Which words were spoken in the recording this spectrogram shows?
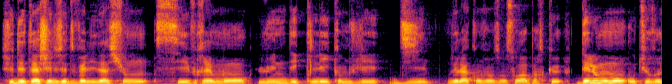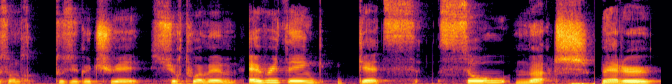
Se détacher de cette validation, c'est vraiment l'une des clés, comme je l'ai dit, de la confiance en soi, parce que dès le moment où tu recentres tout ce que tu es sur toi-même, everything gets so much better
